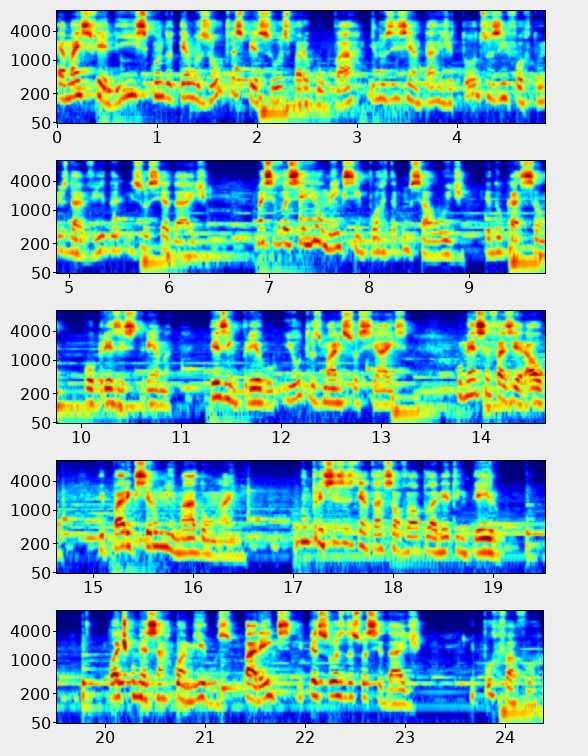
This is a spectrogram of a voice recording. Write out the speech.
é mais feliz quando temos outras pessoas para culpar e nos isentar de todos os infortúnios da vida e sociedade. Mas se você realmente se importa com saúde, educação, pobreza extrema, desemprego e outros males sociais, comece a fazer algo e pare de ser um mimado online. Não precisa tentar salvar o planeta inteiro. Pode começar com amigos, parentes e pessoas da sua cidade. E por favor,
